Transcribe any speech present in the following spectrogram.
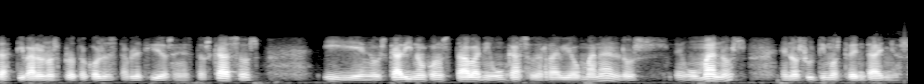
Se activaron los protocolos establecidos en estos casos y en Euskadi no constaba ningún caso de rabia humana en los en humanos en los últimos 30 años.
